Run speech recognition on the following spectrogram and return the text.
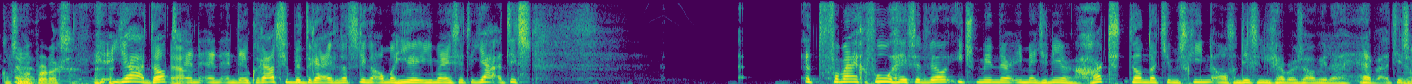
consumer Eh, products. Ja, dat. Ja. En, en, en decoratiebedrijven. Dat soort dingen allemaal hier, hiermee zitten. Ja, het is... Het, voor mijn gevoel heeft het wel iets minder Imagineering hard dan dat je misschien als een Disney-liefhebber zou willen hebben. Het is Ja.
